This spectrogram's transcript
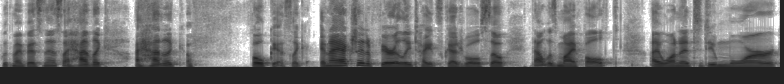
with my business. I had like, I had like a focus. Like, and I actually had a fairly tight schedule. So that was my fault. I wanted to do more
